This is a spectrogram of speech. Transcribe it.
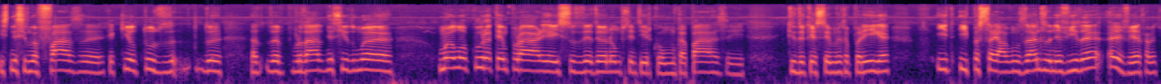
isso tinha sido uma fase, que aquilo tudo da verdade tinha sido uma, uma loucura temporária, isso de, de, eu não me sentir como um rapaz e que de querer ser uma rapariga. E, e, passei alguns anos da minha vida a ver realmente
